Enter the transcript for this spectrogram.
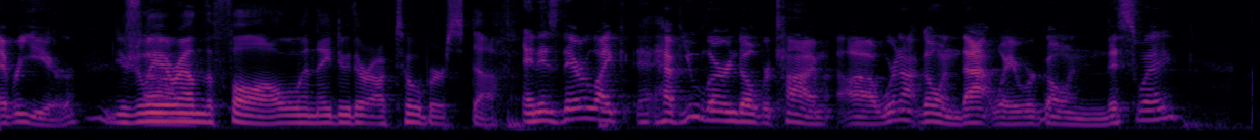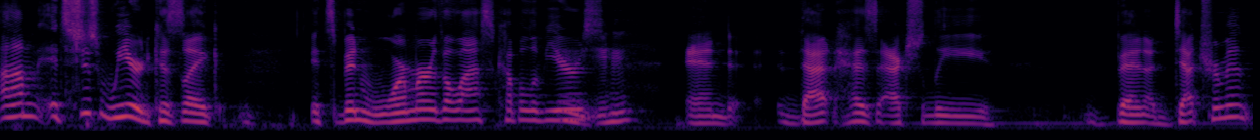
every year. Usually Um, around the fall when they do their October stuff. And is there like, have you learned over time? Uh, we're not going that way. We're going this way. Um, it's just weird because like it's been warmer the last couple of years, Mhm. and that has actually been a detriment.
